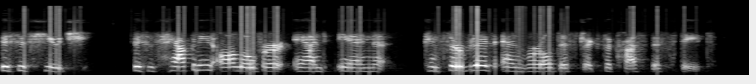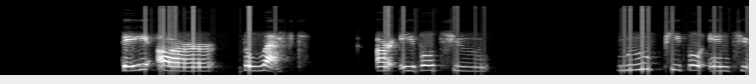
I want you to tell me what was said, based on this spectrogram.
This is huge. This is happening all over and in conservative and rural districts across this state. They are, the left, are able to move people into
